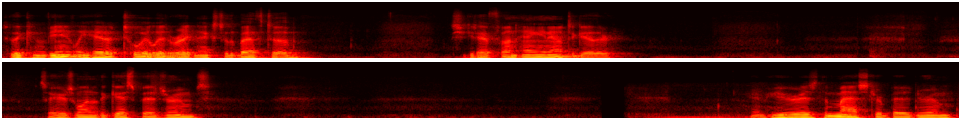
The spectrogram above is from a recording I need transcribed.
So they conveniently had a toilet right next to the bathtub. So you could have fun hanging out together. So here's one of the guest bedrooms. And here is the master bedroom.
